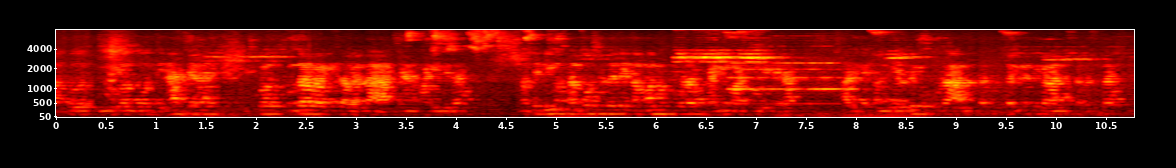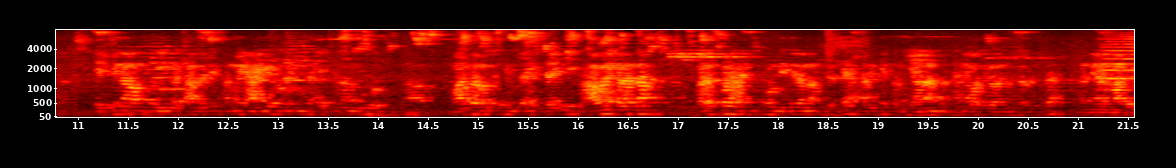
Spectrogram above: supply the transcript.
ಮತ್ತು ಈ ಒಂದು ದಿನಾಚರಣೆ ಇಷ್ಟೊಂದು ಸುಂದರವಾಗಿ ತಾವೆಲ್ಲ ಆಚರಣೆ ಮಾಡಿದ್ದೀರಾ? ಮತ್ತೆ ನಿಮ್ಮ ಸಂತೋಷದಲ್ಲಿ ನಮ್ಮನ್ನು ಕೂಡ ಕಡಿಮೆ ಮಾಡ್ಕೊಂಡಿದ್ದೀರಾ? ಅದಕ್ಕೆ ತಮಗೆಲ್ಲರಿಗೂ ಕೂಡ ಅಂತ ಕೃತಜ್ಞತೆಗಳನ್ನು ಸಲ್ಲಿಸ್ತಾ ಹೆಚ್ಚಿನ ಒಂದು ಈಗ ಸಾಧ್ಯತೆ ಸಮಯ ಆಗಿರೋದ್ರಿಂದ ಹೆಚ್ಚಿನ ಒಂದು ಮಾತಾಡೋದಕ್ಕಿಂತ ಹೆಚ್ಚಾಗಿ ಭಾವನೆಗಳನ್ನ ಪರಸ್ಪರ ಹಂಚಿಕೊಂಡಿದ್ದೀರಾ ನಮ್ಮ ಜೊತೆ ಅದಕ್ಕೆ ತಮಗೆ ಅನಂತ ಧನ್ಯವಾದಗಳನ್ನು ಸಲ್ಲಿಸ್ತಾ ಧನ್ಯವಾದ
